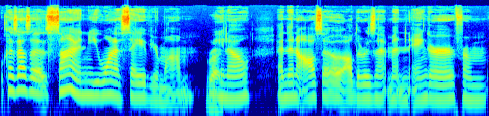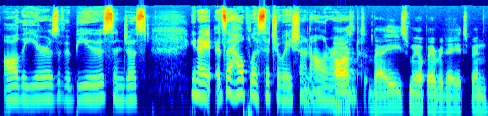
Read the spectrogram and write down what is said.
because as a son you want to save your mom Right. you know and then also all the resentment and anger from all the years of abuse and just you know it's a helpless situation all Oh, around man, it eats me up every day. It's been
